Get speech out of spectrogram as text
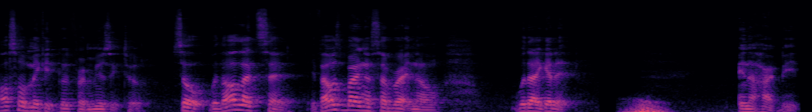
also make it good for music too. So with all that said, if I was buying a sub right now, would I get it? In a heartbeat.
